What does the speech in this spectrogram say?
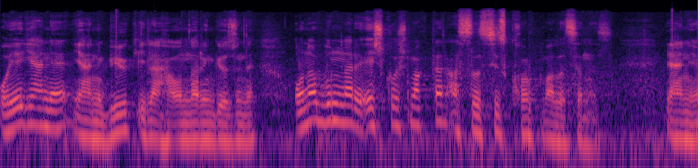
o yegane yani büyük ilaha onların gözünde ona bunları eş koşmaktan asıl siz korkmalısınız. Yani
